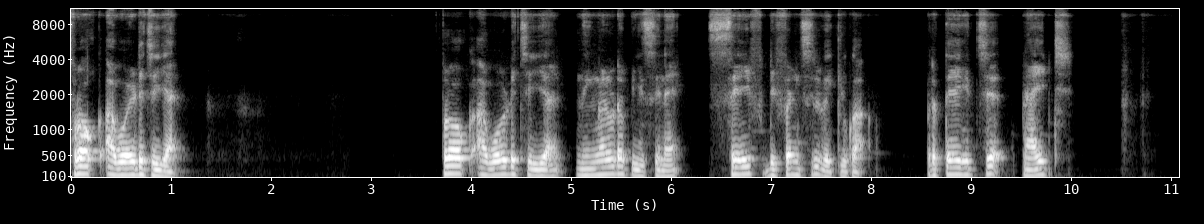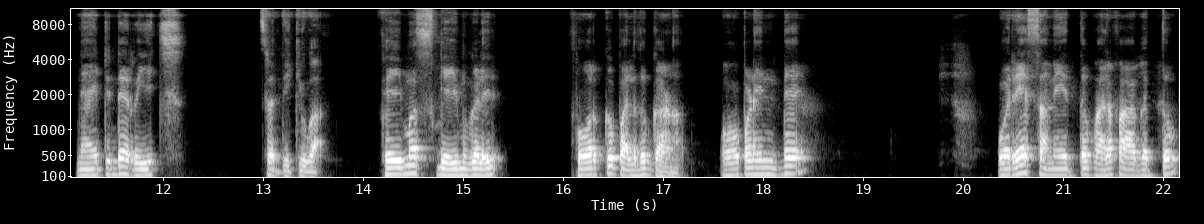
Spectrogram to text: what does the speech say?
ഫ്രോക്ക് അവോയ്ഡ് ചെയ്യാൻ. ഫ്രോക്ക് അവോയ്ഡ് ചെയ്യാൻ നിങ്ങളുടെ പീസിനെ സേഫ് ഡിഫൻസിൽ വയ്ക്കുക പ്രത്യേകിച്ച് നൈറ്റ് നൈറ്റിന്റെ റീച്ച് ശ്രദ്ധിക്കുക. ഫേമസ് ഗെയിമുകളിൽ ഫോർക്ക് പലതും കാണാം. ഓപ്പണിന്റെ ഒരേ സമയത്ത് പല ഭാഗത്തും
